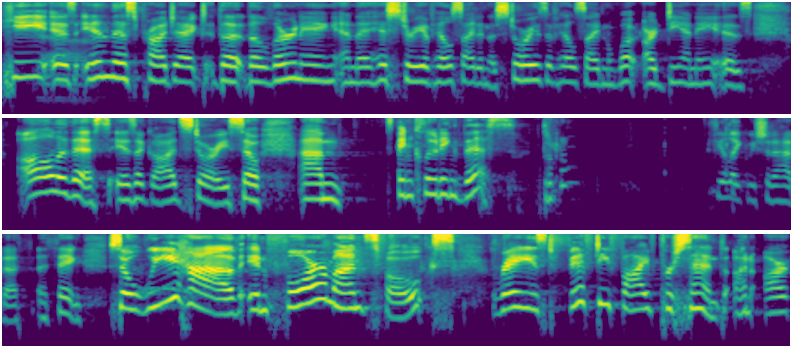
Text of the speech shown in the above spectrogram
He is in this project the the learning and the history of hillside and the stories of hillside and what our dna is. All of this is a god story. So um, including this. I feel like we should have had a, a thing. So we have, in four months, folks, raised 55% on our,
